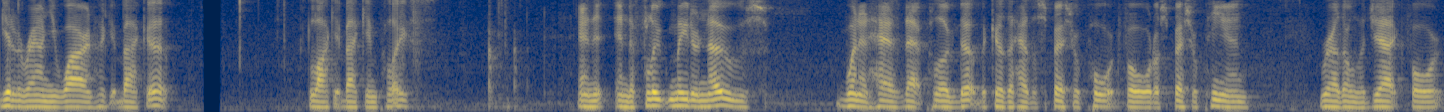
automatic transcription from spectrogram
get it around your wire and hook it back up, lock it back in place. And it and the fluke meter knows when it has that plugged up because it has a special port for it, a special pin rather on the jack for it.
